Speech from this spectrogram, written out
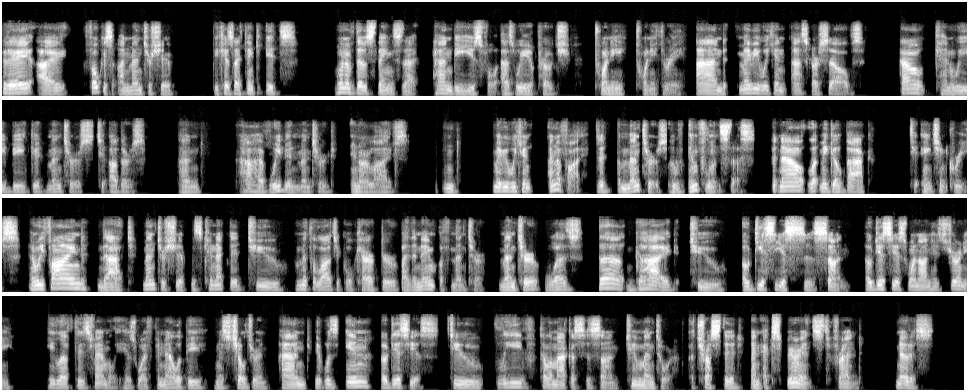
Today, I focus on mentorship because I think it's one of those things that can be useful as we approach 2023. And maybe we can ask ourselves how can we be good mentors to others? And how have we been mentored in our lives? And maybe we can identify the, the mentors who've influenced us. But now let me go back to ancient Greece. And we find that mentorship is connected to mythological character by the name of Mentor. Mentor was the guide to Odysseus's son. Odysseus went on his journey. He left his family, his wife Penelope, and his children. And it was in Odysseus to leave Telemachus, his son, to mentor, a trusted and experienced friend. Notice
